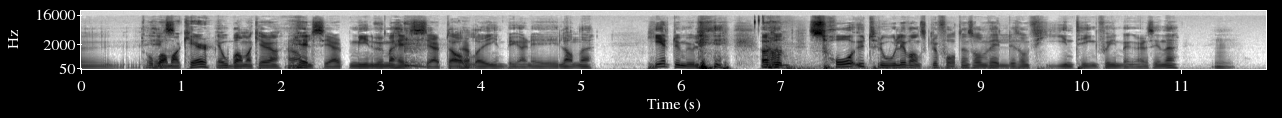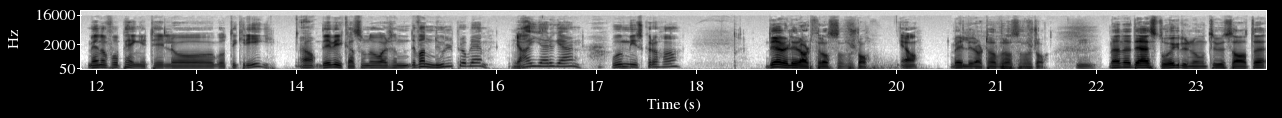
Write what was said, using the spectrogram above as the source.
eh, Obamacare. Ja, Obamacare, ja. Ja. Helsehjelp, minimum av helsehjelp til alle innbyggerne i landet. Helt umulig. altså, Så utrolig vanskelig å få til en sånn veldig sånn fin ting for innbyggerne sine. Mm. Men å få penger til å gå til krig, Ja. det virka som det var, liksom, det var null problem. Ja, er du gæren? Hvor mye skal du ha? Det er veldig rart for oss å forstå. Ja. Veldig rart for oss å forstå. Mm. Men eh, det er i grunnloven til USA at det,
